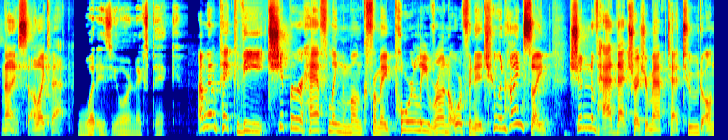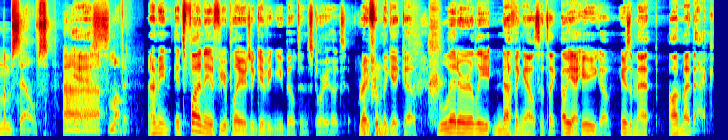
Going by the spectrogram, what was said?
Nice. I like that. What is your next pick? I'm going to pick the chipper halfling monk from a poorly run orphanage who, in hindsight, shouldn't have had that treasure map tattooed on themselves. Uh, Yes. Love it. I mean, it's fun if your players are giving you built in story hooks right from the get go. Literally nothing else. It's like, oh, yeah, here you go. Here's a map on my back.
